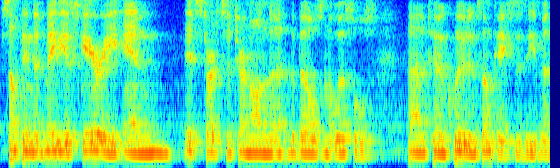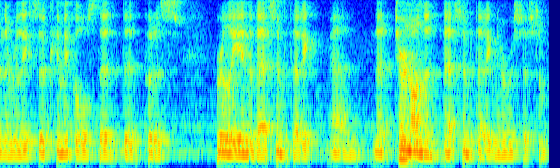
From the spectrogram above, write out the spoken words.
something that maybe is scary, and it starts to turn on the, the bells and the whistles, uh, to include, in some cases, even the release of chemicals that, that put us really into that sympathetic, uh, that turn on the, that sympathetic nervous system.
